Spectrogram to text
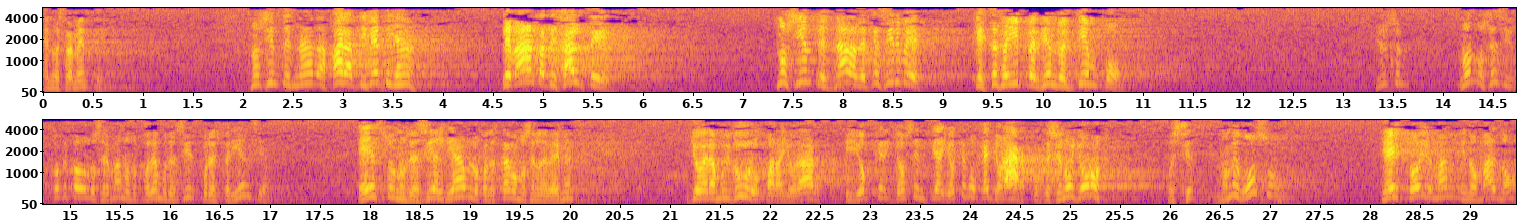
En nuestra mente. No sientes nada, párate y vete ya. Levántate, salte. No sientes nada, ¿de qué sirve que estés ahí perdiendo el tiempo? no, no sé si creo que todos los hermanos lo podemos decir por experiencia. Eso nos decía el diablo cuando estábamos en el evento. Yo era muy duro para llorar y yo, yo sentía, yo tengo que llorar, porque si no lloro, pues no me gozo. Y ahí estoy, hermano, y nomás no.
